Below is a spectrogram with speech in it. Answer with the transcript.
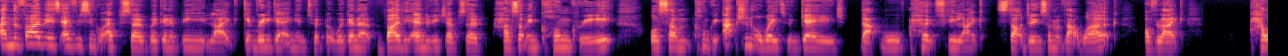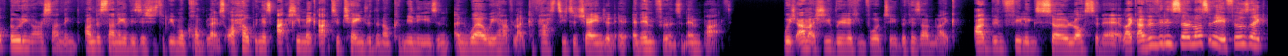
And the vibe is every single episode we're going to be like get really getting into it, but we're going to by the end of each episode have something concrete or some concrete action or way to engage that will hopefully like start doing some of that work of like help building our understanding understanding of these issues to be more complex or helping us actually make active change within our communities and, and where we have like capacity to change and, and influence and impact which i'm actually really looking forward to because i'm like i've been feeling so lost in it. Like i've been feeling so lost in it. It feels like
